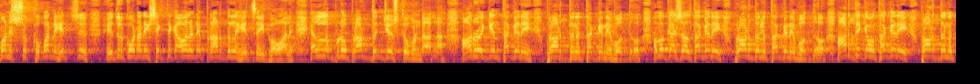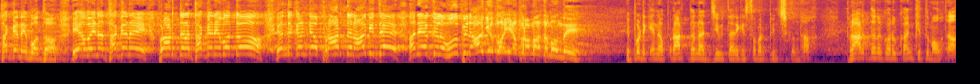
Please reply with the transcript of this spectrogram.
మనుష్య కుమార్ని హెచ్చు ఎదుర్కోవడానికి శక్తి కావాలంటే ప్రార్థనలు హెచ్చు అయిపోవాలి ఎల్లప్పుడూ ప్రార్థన చేస్తూ ఉండాలి? ఆరోగ్యం తగ్గని ప్రార్థన తగ్గనే వద్దు. అవకాశాలు తగ్గని ప్రార్థన తగ్గనే వద్దు. ఆర్థికం తగ్గని ప్రార్థన తగ్గనే వద్దు. ఏమైనా తగ్గని ప్రార్థన తగ్గనే వద్దు. ఎందుకంటే ప్రార్థన ఆగితే అనేకుల ఊపిరి ఆగిపోయే ప్రమాదం ఉంది. ఇప్పటికైనా ప్రార్థన జీవితానికి సమర్పించుకుందాం. ప్రార్థన కొరకు అంకితం అవుదాం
